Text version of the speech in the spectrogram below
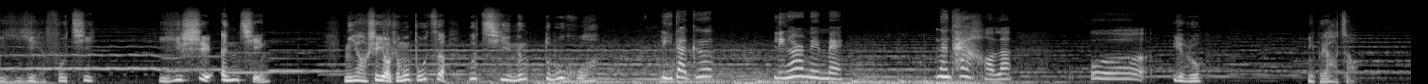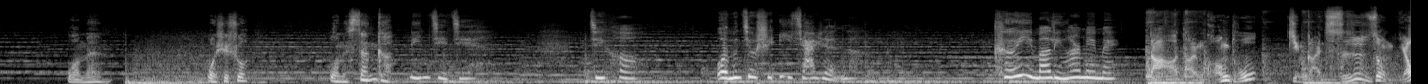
一夜夫妻，一世恩情。你要是有什么不测，我岂能独活？李大哥，灵儿妹妹，那太好了。我月如，你不要走。我们，我是说，我们三个。林姐姐，今后我们就是一家人了，可以吗？灵儿妹妹，大胆狂徒，竟敢私纵妖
